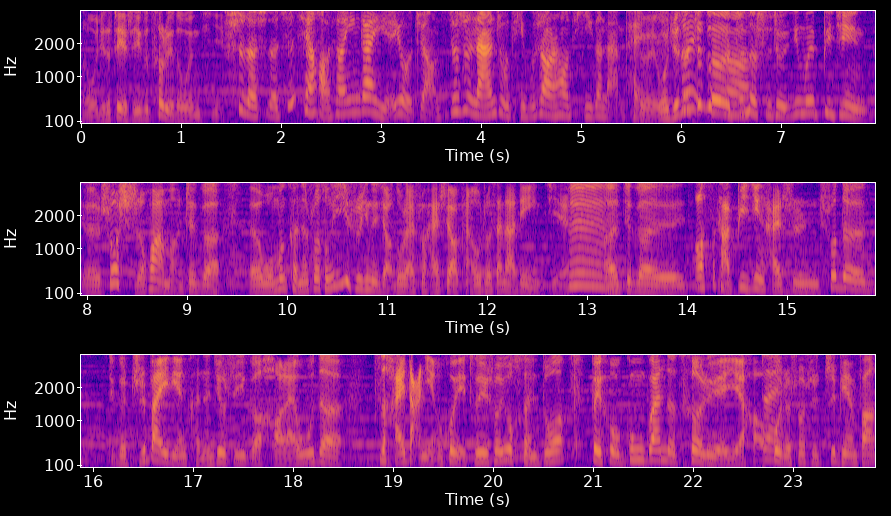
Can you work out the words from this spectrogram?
的。我觉得这也是一个策略的问题。是的，是的，之前好像应该也有这样子，就是男主提不上，然后提一个男配。对，我觉得这个真的是就因为毕竟呃，说实话嘛，这个呃，我们可能说从艺术性的角度来说，还是要看欧洲三大电影节。嗯。呃，这个奥斯卡毕竟还是说的这个直白一点，可能就是一个好莱坞的自。嗨大年会，所以说有很多背后公关的策略也好，或者说是制片方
